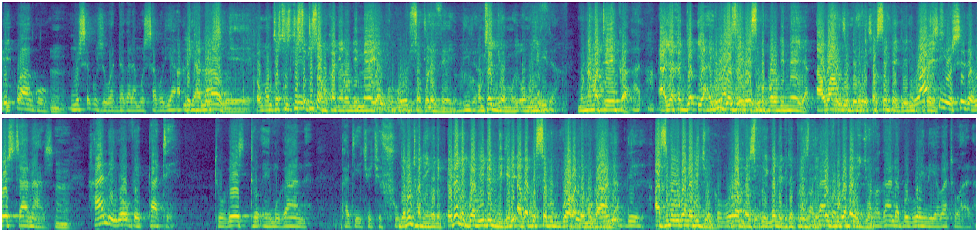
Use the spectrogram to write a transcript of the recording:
lukwago museguzi wa ddagala mu ssabo leka naawe tosobola kukanya rodi meya kusokuleva eyo omusajja omuyivu munamateeka yakajjazeesimba rodi meya awangudde with percentage eri once you see the westerners handing over a party to to a muganda kati ekyo kifu. Era negwadidde mubigere abadde sebuggwa abadde muganda. Azi mu buganda region. Nga deputy president of buganda region. Abaganda bobwine yabatwala.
